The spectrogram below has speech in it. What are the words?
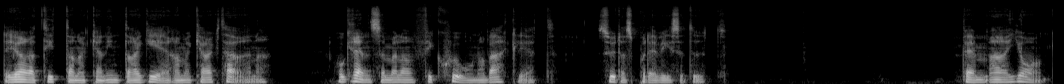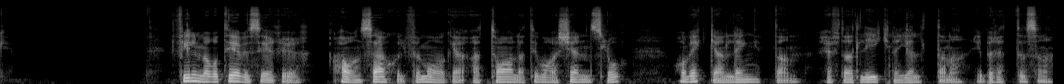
Det gör att tittarna kan interagera med karaktärerna och gränsen mellan fiktion och verklighet suddas på det viset ut. Vem är jag? Filmer och tv-serier har en särskild förmåga att tala till våra känslor och väcka en längtan efter att likna hjältarna i berättelserna.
